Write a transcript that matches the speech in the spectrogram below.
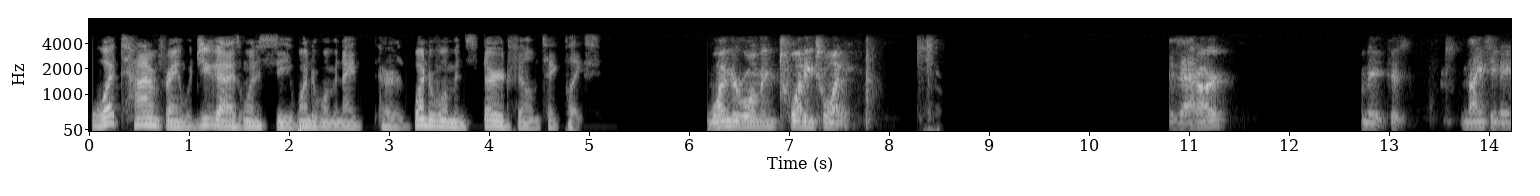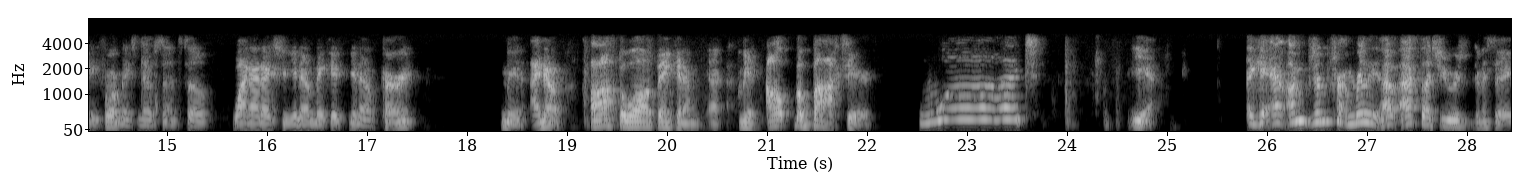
what time frame would you guys want to see Wonder Woman night or Wonder Woman's third film take place? Wonder Woman 2020. Is that hard? I mean, because 1984 makes no sense. So why not actually, you know, make it, you know, current? I mean, I know off the wall thinking. I'm, I mean, out the box here. What? Yeah. I- I'm, I'm, I'm really. I, I thought you were gonna say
